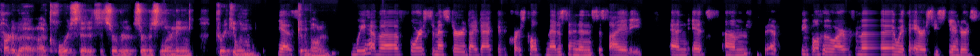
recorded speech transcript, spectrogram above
part of a, a course that it's a service service learning curriculum mm-hmm. yes component. We have a four semester didactic course called Medicine and Society and it's um, people who are familiar with the ARC standards.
